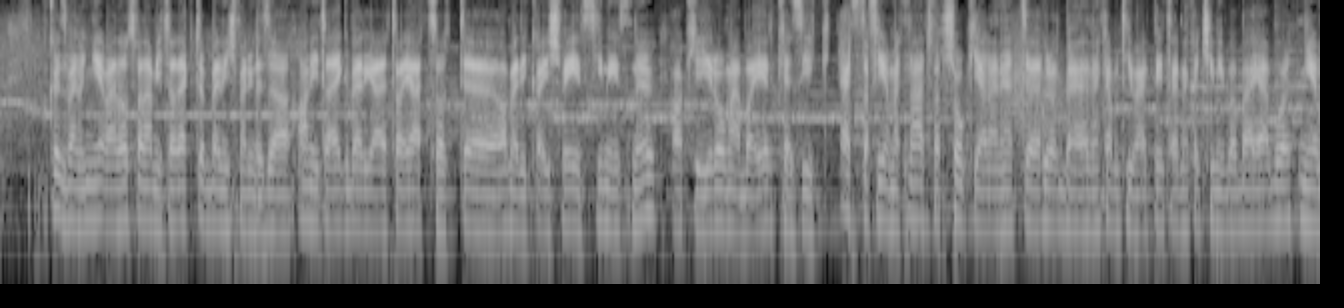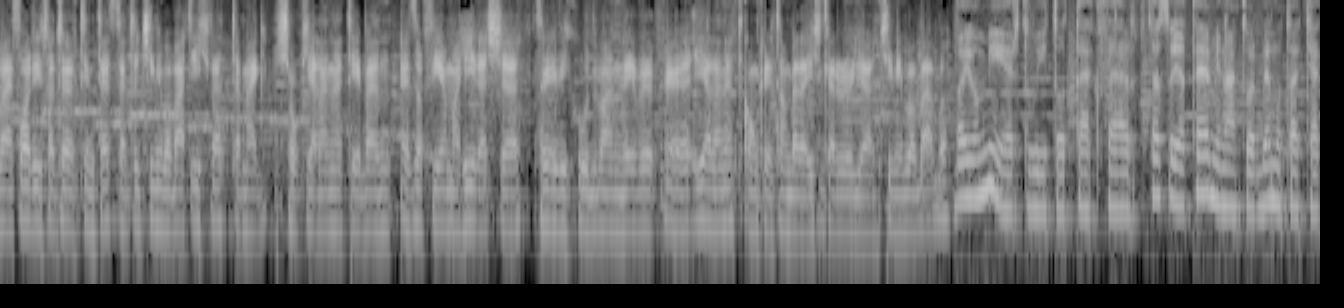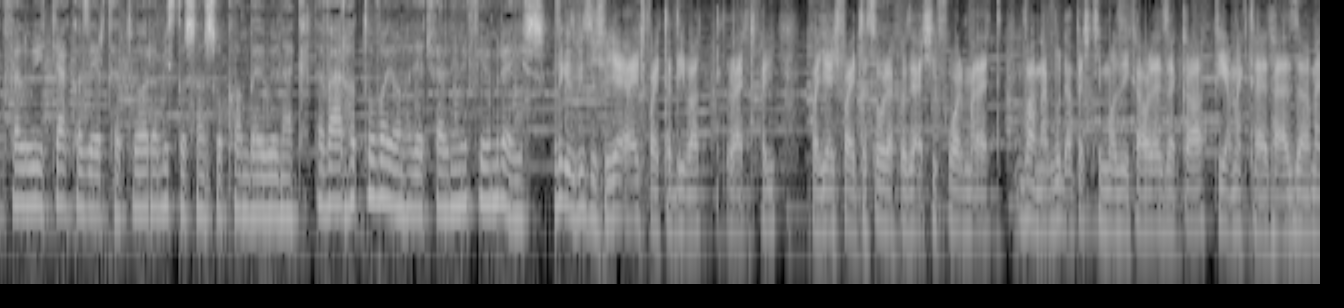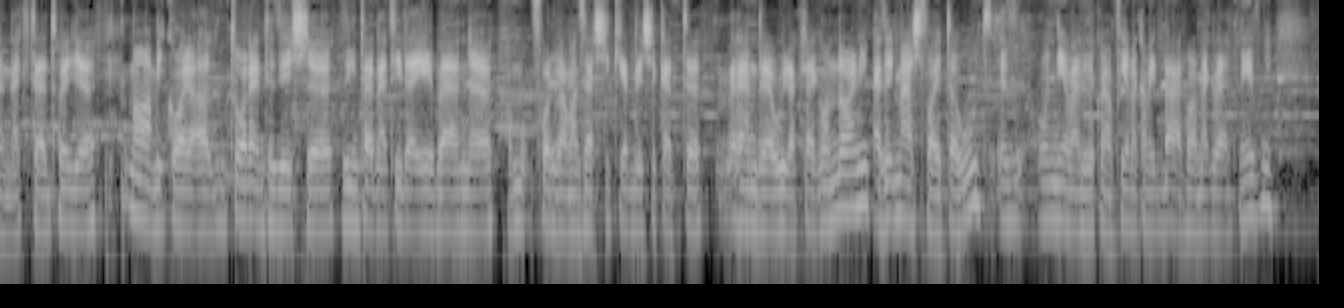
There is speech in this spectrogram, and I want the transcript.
Közben nyilván ott van, amit a legtöbben ismerünk, ez a Anita Ekberg által játszott amerikai svéd színésznő, aki Rómába érkezik. Ezt a filmet látva sok jelenet ugrott be nekem Timár Péternek a Csini babájából. Nyilván fordítva történt ez, tehát a Csini babát vette meg sok jelenetében. Ez a film a híres Trévik útban lévő jelenet konkrétan bele is kerül ugye a Csini babába. Vajon miért miért újították fel. Az, hogy a Terminátor bemutatják, felújítják, az érthető, arra biztosan sokan beülnek. De várható vajon, hogy egy Fellini filmre is? Az igaz biztos, hogy egyfajta divat lett, vagy, vagy egyfajta szórakozási forma lett. Vannak budapesti mozik, ahol ezek a filmek teltházzal mennek. Tehát, hogy ma, amikor a torrentezés az internet idejében a forgalmazási kérdéseket rendre újra kell gondolni, ez egy másfajta út, ez nyilván ezek olyan filmek, amit bárhol meg lehet nézni,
